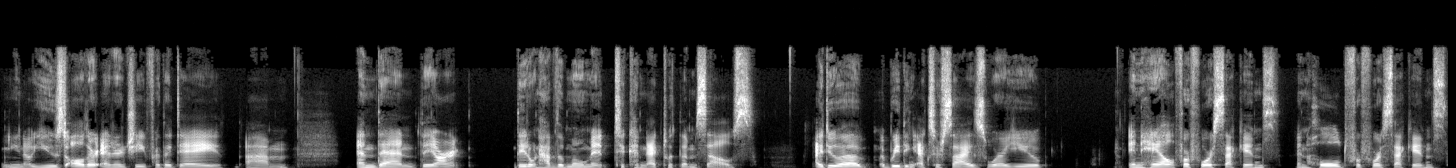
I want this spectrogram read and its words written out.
you know used all their energy for the day, um, and then they aren't they don't have the moment to connect with themselves. I do a, a breathing exercise where you Inhale for four seconds and hold for four seconds.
